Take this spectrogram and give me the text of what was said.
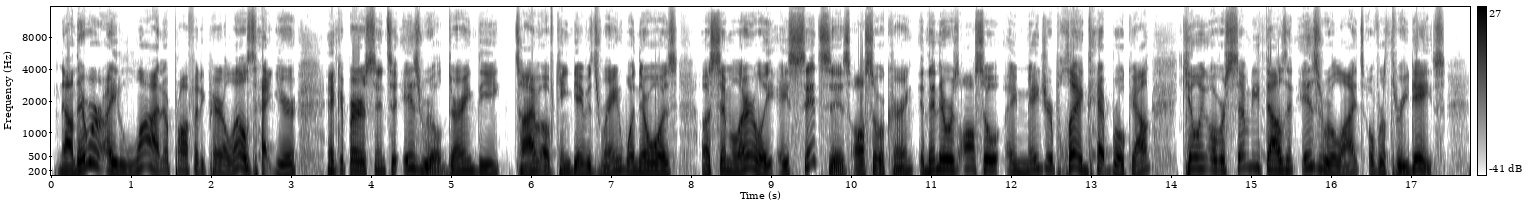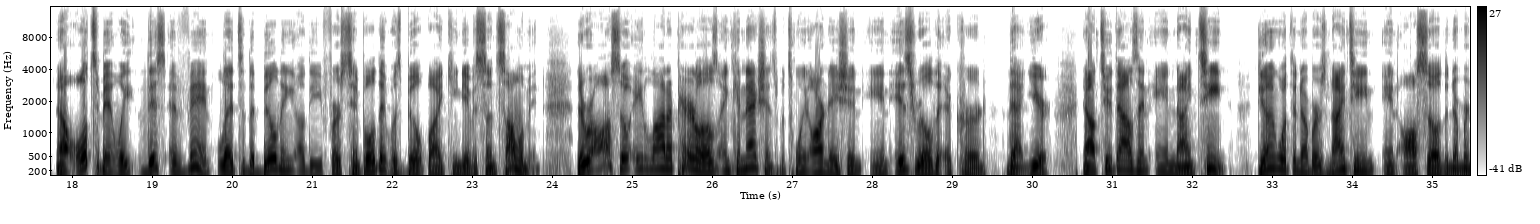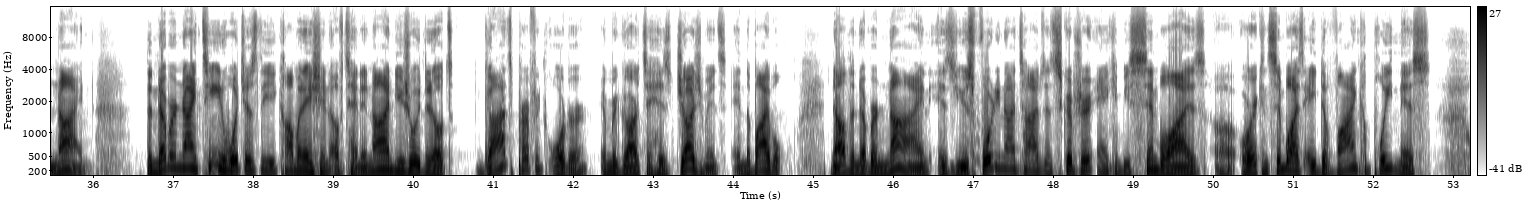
Now, there were a lot of prophetic parallels that year in comparison to Israel during the time of King David's reign, when there was uh, similarly a census also occurring. And then there was also a major plague that broke out, killing over 70,000 Israelites over three days. Now, ultimately, this event led to the building of the first temple that was built by King David's son Solomon. There were also a lot of parallels and connections between our nation and Israel that occurred that year. Now, 2019, dealing with the numbers 19 and also the number 9. The number 19, which is the combination of 10 and 9, usually denotes God's perfect order in regard to his judgments in the Bible. Now, the number 9 is used 49 times in Scripture and can be symbolized, uh, or it can symbolize a divine completeness,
